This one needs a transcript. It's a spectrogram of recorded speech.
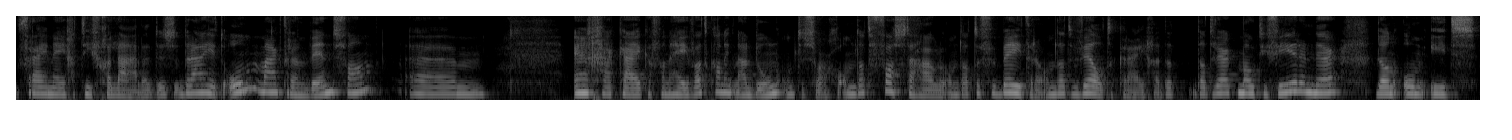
vrij negatief geladen. Dus draai het om, maak er een wens van. Ehm, en ga kijken van, hé, hey, wat kan ik nou doen om te zorgen om dat vast te houden, om dat te verbeteren, om dat wel te krijgen. Dat, dat werkt motiverender dan om iets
